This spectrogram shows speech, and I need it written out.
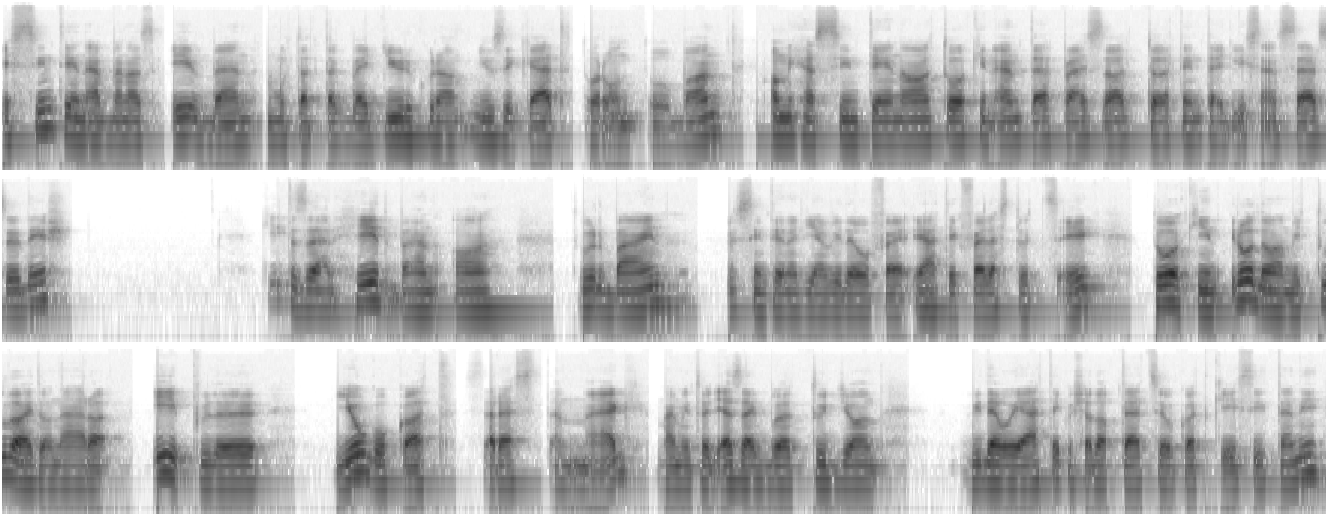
és szintén ebben az évben mutattak be egy Gyűrűk Ura musicalt Torontóban, amihez szintén a Tolkien Enterprise-zal történt egy licenszerződés. 2007-ben a Turbine, szintén egy ilyen videójátékfejlesztő cég, Tolkien irodalmi tulajdonára épülő jogokat szerezte meg, mármint hogy ezekből tudjon videójátékos adaptációkat készíteni,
